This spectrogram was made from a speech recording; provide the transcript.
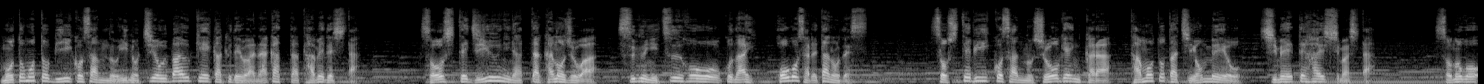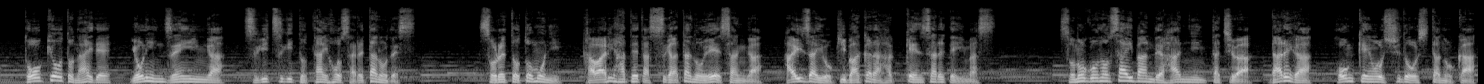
もともと B 子さんの命を奪う計画ではなかったためでした。そうして自由になった彼女は、すぐに通報を行い、保護されたのです。そして B 子さんの証言から、田本たち4名を指名手配しました。その後、東京都内で4人全員が次々と逮捕されたのです。それとともに、変わり果てた姿の A さんが、廃材置き場から発見されています。その後の裁判で犯人たちは誰が本件を主導したのか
